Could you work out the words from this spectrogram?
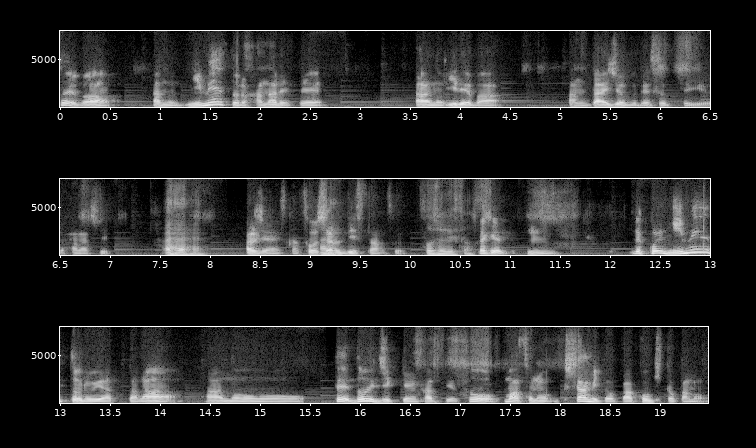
例えば、あの、2メートル離れて、あの、いれば、あの大丈夫ですっていう話はいはいはい。あるじゃないですか、ソーシャルディスタンス。ソーシャルディスタンス。だけど、うん。で、これ2メートルやったら、あのーで、どういう実験かっていうと、まあ、その、くしゃみとか呼気とかの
